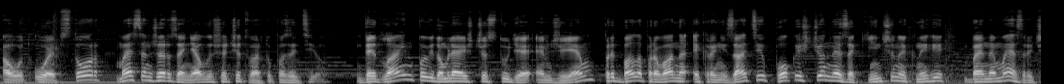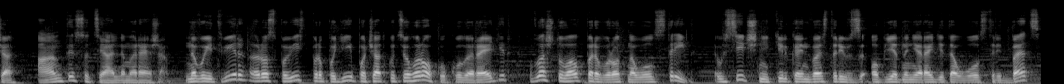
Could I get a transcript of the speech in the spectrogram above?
а от у App Store месенджер зайняв лише четверту позицію. Deadline повідомляє, що студія MGM придбала права на екранізацію поки що не закінченої книги Бена Мезрича Антисоціальна мережа. Новий твір розповість про події початку цього року, коли Reddit влаштував переворот на Уолл-стріт. В січні кілька інвесторів з об'єднання Reddit Wall Street Bets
